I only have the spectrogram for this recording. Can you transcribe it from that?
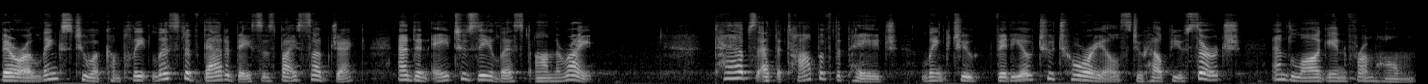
There are links to a complete list of databases by subject and an A to Z list on the right. Tabs at the top of the page link to video tutorials to help you search and log in from home.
